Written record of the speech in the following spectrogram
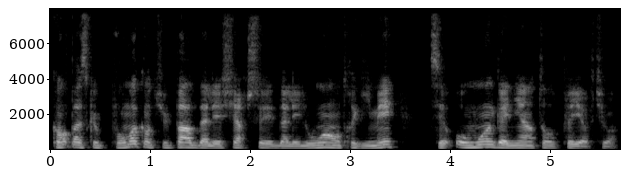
quand parce que pour moi, quand tu parles d'aller chercher d'aller «loin» entre guillemets, c'est au moins gagner un tour de playoff, tu vois?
